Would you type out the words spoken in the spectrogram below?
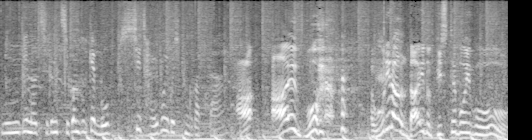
민기 너 지금 직원분께 몹시 잘 보이고 싶은 것 같다. 아, 아이 뭐 아, 우리랑 나이도 비슷해 보이고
